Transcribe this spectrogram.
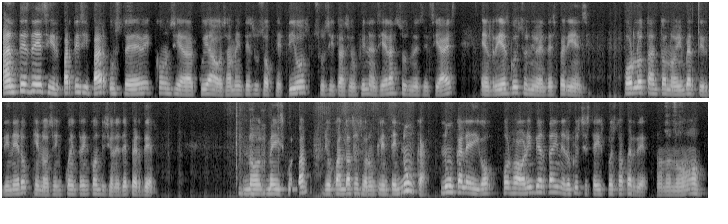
antes de decidir participar, usted debe considerar cuidadosamente sus objetivos, su situación financiera, sus necesidades, el riesgo y su nivel de experiencia. Por lo tanto, no invertir dinero que no se encuentre en condiciones de perder. No, me disculpan, yo cuando asesoro a un cliente nunca, nunca le digo, por favor invierta dinero que usted esté dispuesto a perder. No, no, no.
